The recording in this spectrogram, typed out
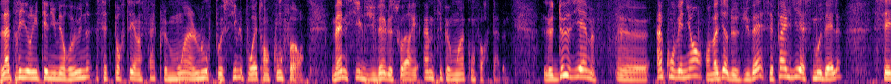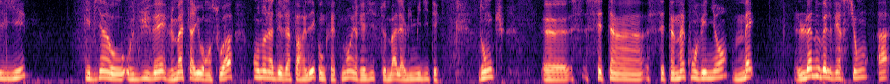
la priorité numéro une, c'est de porter un sac le moins lourd possible pour être en confort, même si le duvet le soir est un petit peu moins confortable. Le deuxième euh, inconvénient, on va dire, de ce duvet, c'est pas lié à ce modèle, c'est lié eh bien, au, duvet, le matériau en soi. On en a déjà parlé, concrètement, il résiste mal à l'humidité. Donc, euh, c'est un, inconvénient, mais la nouvelle version a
